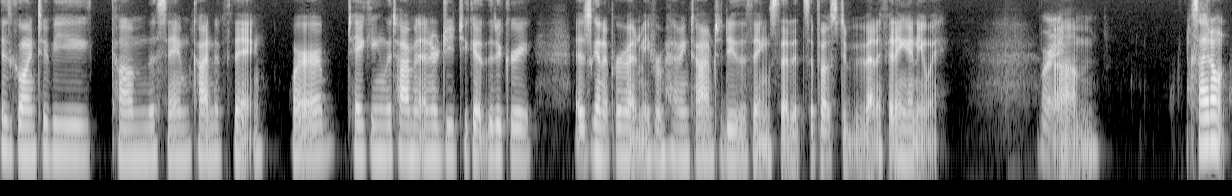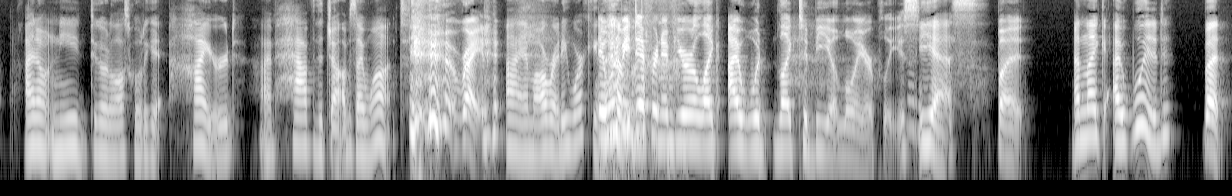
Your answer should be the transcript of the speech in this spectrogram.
is going to become the same kind of thing where taking the time and energy to get the degree is going to prevent me from having time to do the things that it's supposed to be benefiting anyway. Right. Um, because I don't, I don't need to go to law school to get hired. I have the jobs I want. right. I am already working. It would be different if you're like, I would like to be a lawyer, please. Yes, But and like I would, but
